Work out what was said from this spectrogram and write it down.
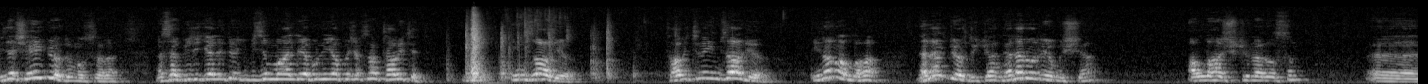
bir de şeyi gördüm o sırada. Mesela biri geliyor diyor ki bizim mahalleye bunu yapacaksan taahhüt et. İmza alıyor. Taahhütüne imza alıyor. İnan Allah'a. Neler gördük ya, neler oluyormuş ya. Allah'a şükürler olsun. Ee,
